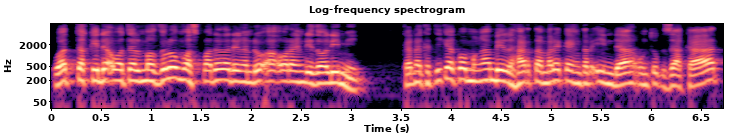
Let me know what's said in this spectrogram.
Wattaqi da'watal mazlum waspadalah dengan doa orang yang dizalimi. Karena ketika kau mengambil harta mereka yang terindah untuk zakat,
